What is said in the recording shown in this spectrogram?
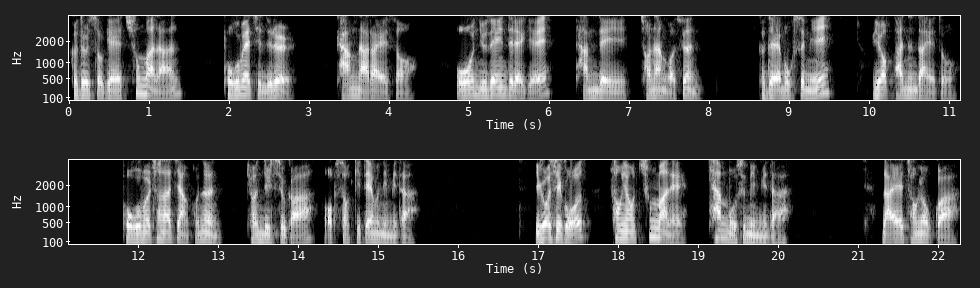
그들 속에 충만한 복음의 진리를 각 나라에서 온 유대인들에게 담대히 전한 것은 그들의 목숨이 위협받는다 해도 복음을 전하지 않고는 견딜 수가 없었기 때문입니다. 이것이 곧 성령 충만의 참 모습입니다. 나의 정욕과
